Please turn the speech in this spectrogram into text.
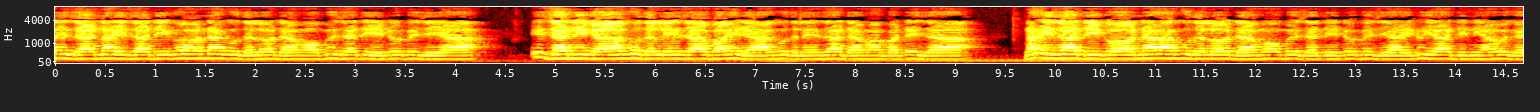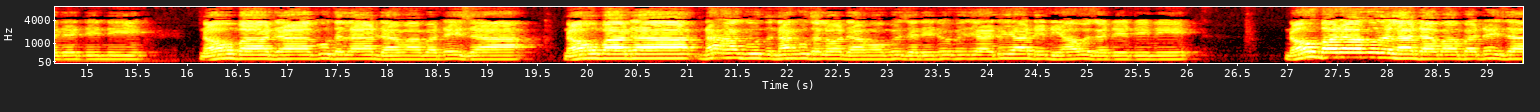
ရိစ္ဆာနာဣဇာတိကောနာကုသလောဓမ္မောပိစတိဟိတုပိစယဣဇာတိကာကုသလင်္ဇာဘာဟိရာကုသလင်္ဇာဓမ္မပရိစ္ဆာနာဣဇာတိကောနာအကုသလောဓမ္မောပိစတိတုပိစယာဣတုယာတိနိအဝိကတေတိနိနောဘာဒာကုသလံဓမ္မပတိစ္ဆာနောဘာဒာနာအကုသနာကုသလောဓမ္မောပိစတိတုပိစယာဣတုယာတိနိအဝိကတေတိနိ နောဘာဒာကုသလဓမ္မပတိစ္ဆာ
